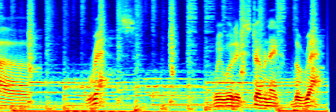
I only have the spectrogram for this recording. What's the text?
Uh, rats. We would exterminate the rat.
